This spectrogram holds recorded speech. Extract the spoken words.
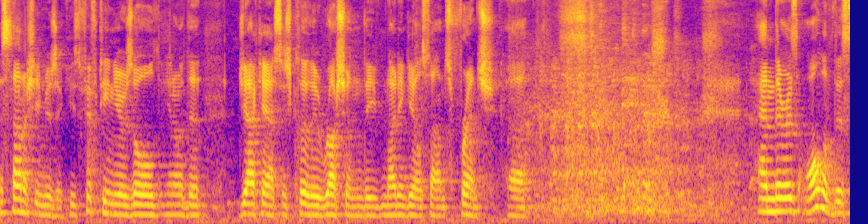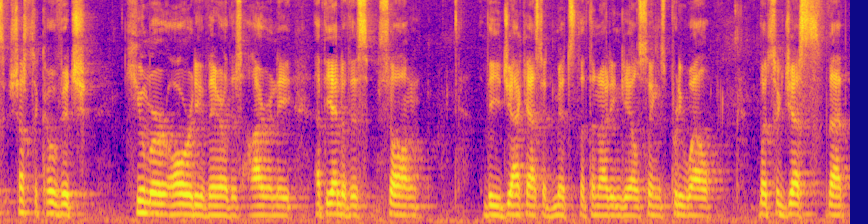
astonishing music. He's 15 years old. You know, the jackass is clearly Russian. The nightingale sounds French. Uh, and there is all of this Shostakovich humor already there, this irony. At the end of this song, the jackass admits that the nightingale sings pretty well, but suggests that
